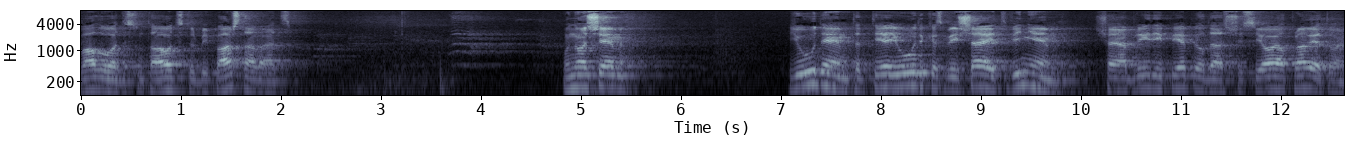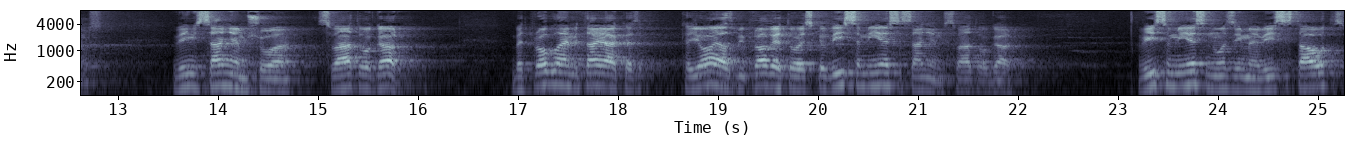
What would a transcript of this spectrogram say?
valodas un tautas tur bija pārstāvētas. Un no šiem jūdiem, tad tie jūdi, kas bija šeit, viņiem šajā brīdī piepildās šis Joēla pravietojums. Viņi saņem šo svēto garu. Bet problēma ir tajā, ka, ka Jēlis bija pravietojis, ka visa miesa saņem svēto garu. Visa miesa nozīmē visas tautas.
